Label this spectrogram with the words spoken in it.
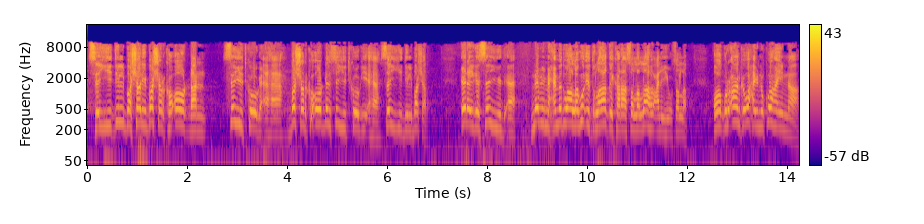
Sayidilbashari basharka oo dhan sayidkooga ahaa basharka oo dhan sayidkoogii ahaa sayidilbashar ereyga sayid ah nebi maxamed waa lagu idlaaqi karaa sala allahu calayhi wasalam oo qur'aanka waxaynu ku haynaa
